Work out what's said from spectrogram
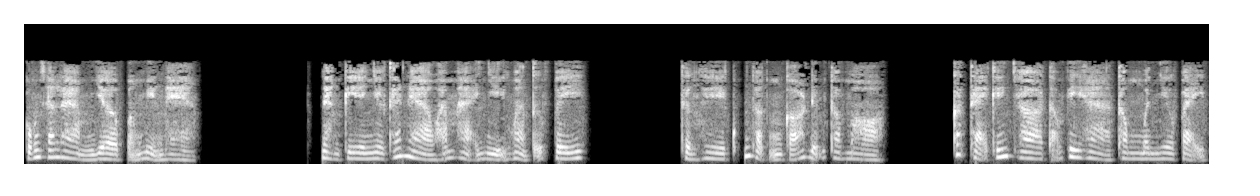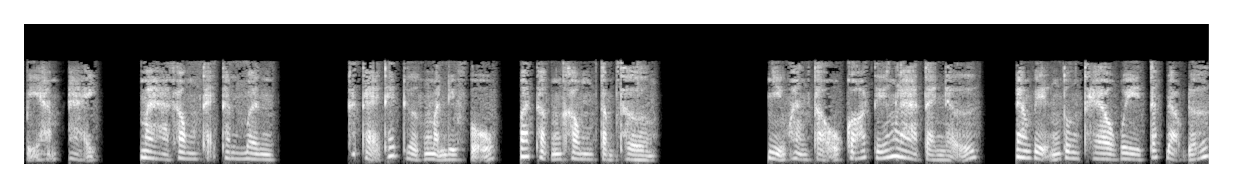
cũng sẽ làm giờ bẩn miệng nàng. Nàng kia như thế nào hãm hại nhị hoàng tử phi? Thường Hy cũng thật có điểm tò mò. Có thể khiến cho tẩm Phi Hà thông minh như vậy bị hãm hại, mà không thể thanh minh. Có thể thấy được mạnh địa phủ quá thật không tầm thường. Nhị hoàng tẩu có tiếng là tài nữ, đang viện tuân theo quy tắc đạo đức.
